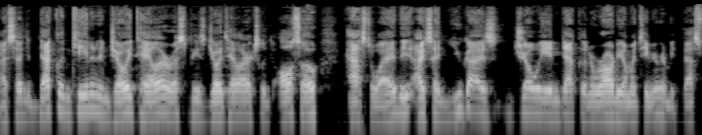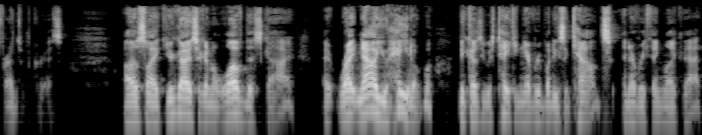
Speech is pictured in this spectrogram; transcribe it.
I said Declan Keenan and Joey Taylor. Recipes Joey Taylor actually also passed away. The, I said, you guys, Joey and Declan, are already on my team. You're going to be best friends with Chris. I was like, you guys are going to love this guy. Right now, you hate him because he was taking everybody's accounts and everything like that.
